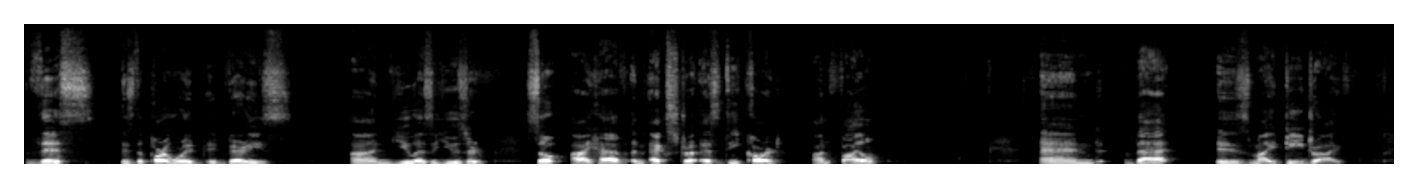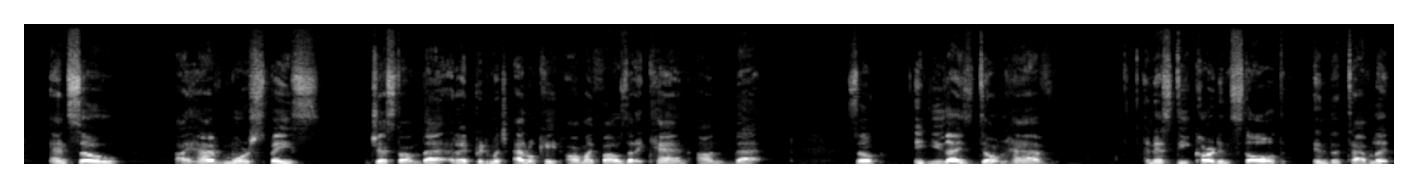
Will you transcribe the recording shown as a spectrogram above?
this is the part where it, it varies on you as a user. So I have an extra SD card on file and that is my D drive. And so I have more space just on that and I pretty much allocate all my files that I can on that. So if you guys don't have an SD card installed in the tablet,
